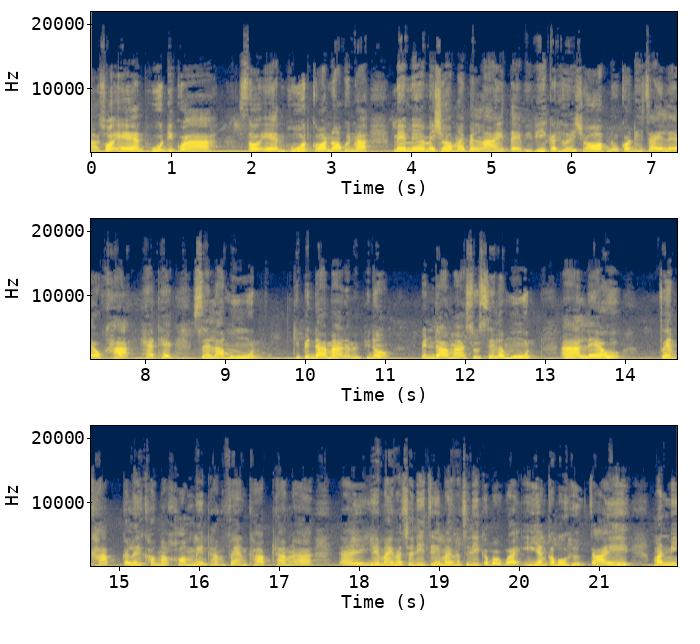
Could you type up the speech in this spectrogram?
าซอแอนพูดดีกว่าซอแอนโพดก่อนนอกเพื่อนว่าแม่แม่ไม่ชอบไม่เป็นไร แต่พี่ๆกระเทยชอบหนูก็ดีใจแล้วค่ะแฮชแท็กเซรามูนที่เป็นดราม่านะพี่น้องเป็นดราม่าสุดเซรามูนอ่าแล้วแฟนคลับก็เลยเขามาคอมเมนต์ทั้งแฟนคลับ ทั้งอ่าไอ้เย่ไมพัชรีเจไมพัชรีก็บอกว่าอีหยังกระโบถึกใจ มันมี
